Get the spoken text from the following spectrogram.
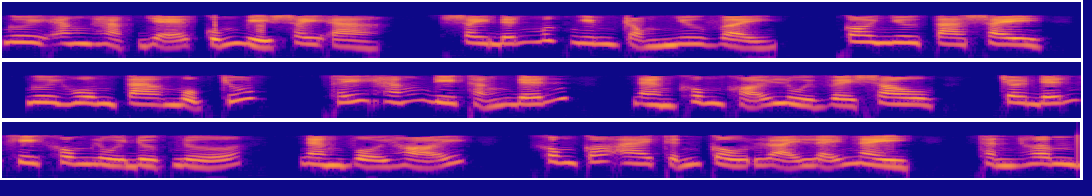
ngươi ăn hạt dẻ cũng bị say à, say đến mức nghiêm trọng như vậy, coi như ta say, ngươi hôn ta một chút, thấy hắn đi thẳng đến, nàng không khỏi lùi về sau, cho đến khi không lùi được nữa, nàng vội hỏi, không có ai thỉnh cầu loại lễ này, thành hâm,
